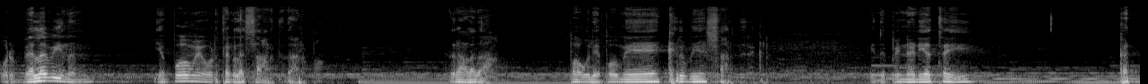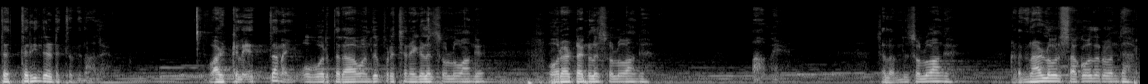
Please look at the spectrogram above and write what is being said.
ஒரு பலவீனன் எப்பவுமே ஒருத்தங்களை சார்ந்துதான் இருப்பான். அதனாலதான் பவுல் எப்பவுமே கிருபையை சார்ந்து இந்த பின்னணியத்தை கத்த தெரிந்தெடுத்ததுனால வாழ்க்கையில் எத்தனை ஒவ்வொருத்தரா வந்து பிரச்சனைகளை சொல்லுவாங்க போராட்டங்களை சொல்லுவாங்க? ஆமே சில வந்து சொல்லுவாங்க கடந்த நாள்ல ஒரு சகோதரர் வந்தார்.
